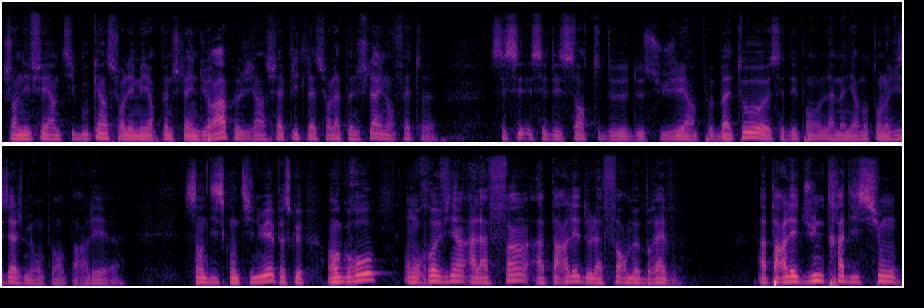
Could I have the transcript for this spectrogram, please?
j'en ai fait un petit bouquin sur les meilleures punchlines du rap. J'ai un chapitre là sur la punchline. En fait, c'est des sortes de, sujets un peu bateaux. Ça dépend de la manière dont on l'envisage, mais on peut en parler sans discontinuer. Parce que, en gros, on revient à la fin à parler de la forme brève, à parler d'une tradition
